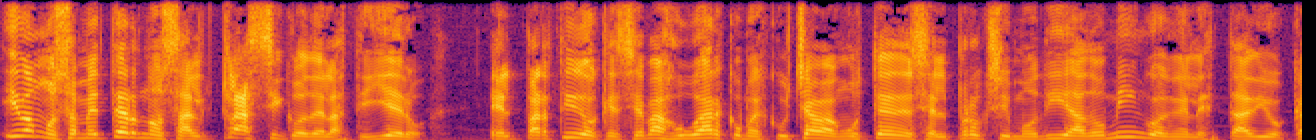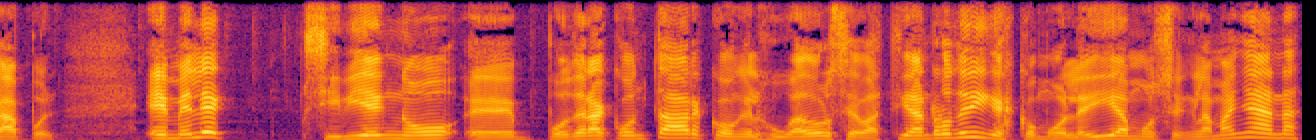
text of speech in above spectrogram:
Y vamos a meternos al clásico del astillero, el partido que se va a jugar, como escuchaban ustedes, el próximo día domingo en el Estadio Capel. Emelec si bien no eh, podrá contar con el jugador Sebastián Rodríguez, como leíamos en la mañana,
